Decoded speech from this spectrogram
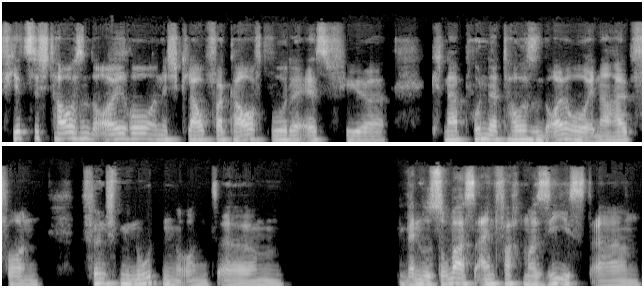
40.000 Euro und ich glaube, verkauft wurde es für knapp 100.000 Euro innerhalb von fünf Minuten und ähm, wenn du sowas einfach mal siehst, ähm,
